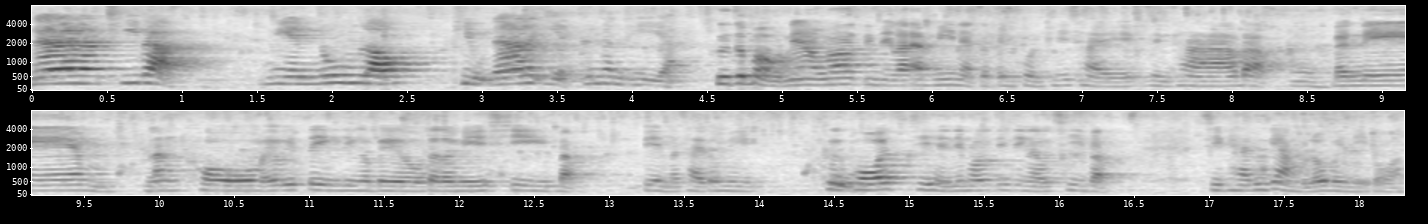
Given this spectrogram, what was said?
หน้าที่แบบเนียนนุ่มแล้ว ผิวหน้าละเอียดขึ้นทันทีอะ คือจะบอกเนี่ยว่าจริงๆแล้วแอมมี่เนี่ยจะเป็นคนที่ใช้สินค้าแบบแบรนด์เนม ลังโคมเอวิติงจิงเบล แต่ตอนนี้ชีแบบเปลี่ยนมาใช้ตรงนี้ คือเพราะว่าชีเห็นนี่เพราะจริงๆแล้วชีแบบชีแพ้ทุกอย่างบนโลกใบนี้ปะวะ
